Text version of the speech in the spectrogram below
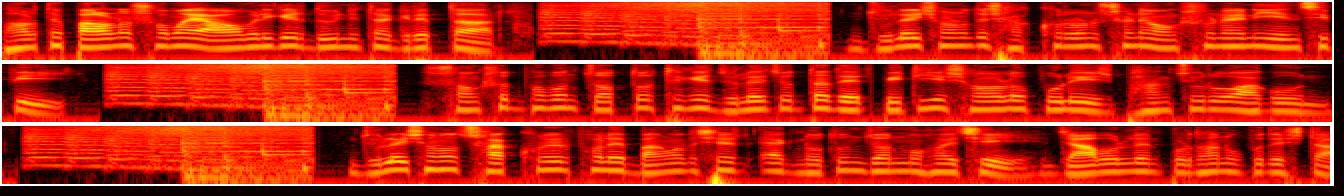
ভারতে পালানোর সময় আওয়ামী লীগের দুই নেতা গ্রেপ্তার। জুলাই সনদে স্বাক্ষর অনুষ্ঠানে অংশ নেয়নি এনসিপি। সংসদ ভবন চত্বর থেকে জুলাই যোদ্ধাদের পিটিয়ে সরালো পুলিশ, ভাঙচুর ও আগুন। জুলাই সনদ স্বাক্ষরের ফলে বাংলাদেশের এক নতুন জন্ম হয়েছে, যা বললেন প্রধান উপদেষ্টা।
